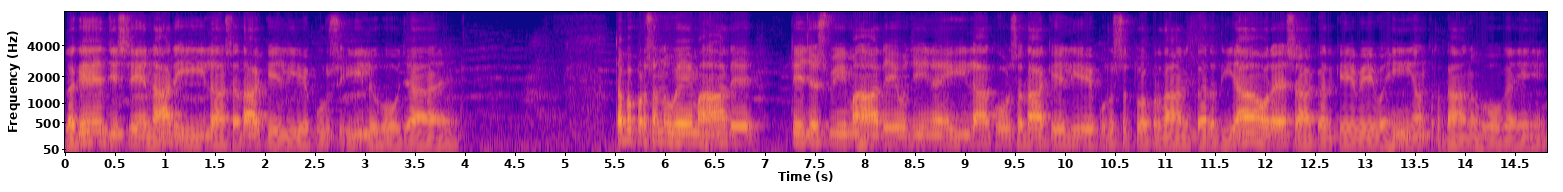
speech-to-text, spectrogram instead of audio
लगे जिससे नारी ईला सदा के लिए पुरुष ईल हो जाए। तब प्रसन्न हुए महादेव तेजस्वी महादेव जी ने ईला को सदा के लिए पुरुषत्व प्रदान कर दिया और ऐसा करके वे वहीं अंतर्धान हो गए।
